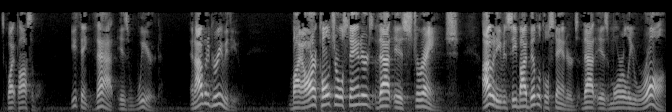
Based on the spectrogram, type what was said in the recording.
It's quite possible. You think that is weird. And I would agree with you. By our cultural standards, that is strange. I would even see by biblical standards that is morally wrong.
